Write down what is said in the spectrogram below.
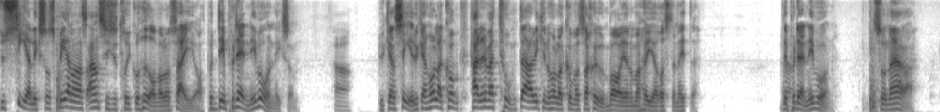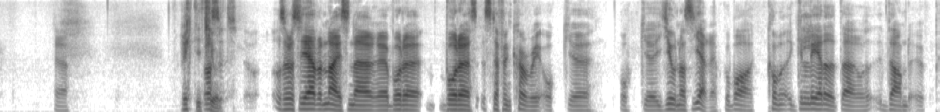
du ser liksom spelarnas ansiktsuttryck och hör vad de säger. På, det, på den nivån liksom. Ja. Du kan se, du kan hålla Hade det varit tomt där hade vi kunnat hålla konversation bara genom att höja rösten lite. Det är Ja. på den nivån. Så nära. Ja. Riktigt Det coolt. Och så är det så jävla nice när eh, både, både Stephen Curry och, eh, och eh, Jonas Jerebko bara kom, gled ut där och värmde upp.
